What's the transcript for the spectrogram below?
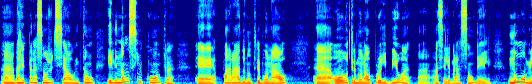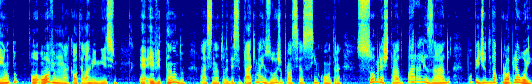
ah, da recuperação judicial. Então, ele não se encontra é, parado no tribunal ah, ou o tribunal proibiu a, a, a, celebração dele. No momento, houve uma cautelar no início é, evitando a assinatura desse TAC, mas hoje o processo se encontra sobrestado, paralisado, por pedido da própria Oi.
